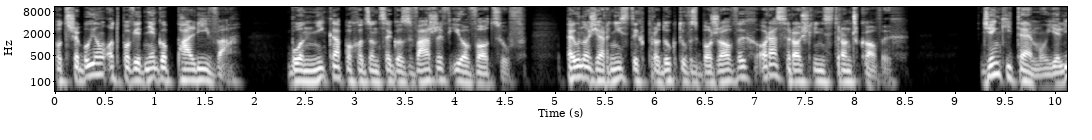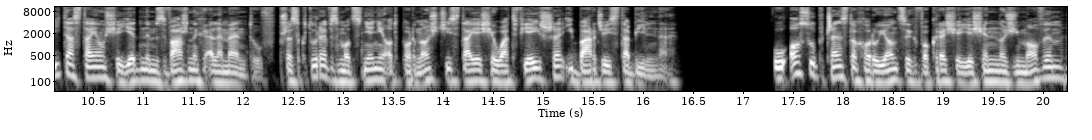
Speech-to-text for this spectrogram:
potrzebują odpowiedniego paliwa, błonnika pochodzącego z warzyw i owoców, pełnoziarnistych produktów zbożowych oraz roślin strączkowych. Dzięki temu jelita stają się jednym z ważnych elementów, przez które wzmocnienie odporności staje się łatwiejsze i bardziej stabilne. U osób często chorujących w okresie jesienno-zimowym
